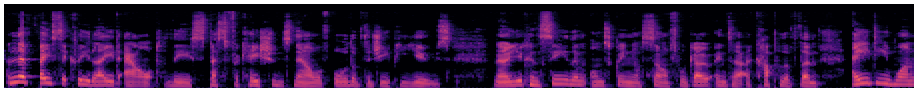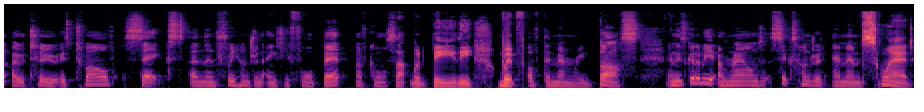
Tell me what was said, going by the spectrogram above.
and they've basically laid out the specifications now of all of the GPUs. Now you can see them on screen yourself. We'll go into a couple of them. AD102 is 12, 6, and then 384 bit. Of course, that would be the width of the memory bus, and it's going to be around 600 mm squared.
